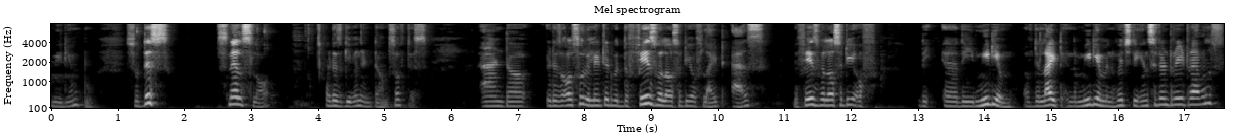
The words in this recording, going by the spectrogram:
medium 2 so this snell's law it is given in terms of this. And uh, it is also related with the phase velocity of light as the phase velocity of the uh, the medium of the light in the medium in which the incident ray travels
